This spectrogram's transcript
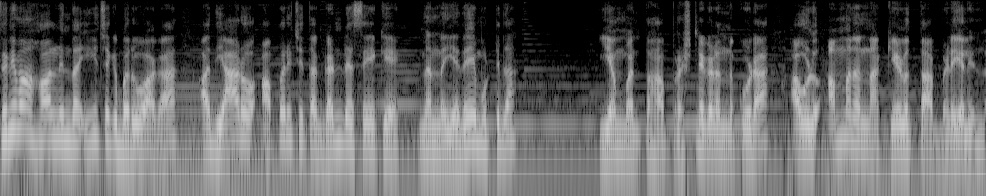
ಸಿನಿಮಾ ಹಾಲ್ನಿಂದ ಈಚೆಗೆ ಬರುವಾಗ ಅದ್ಯಾರೋ ಅಪರಿಚಿತ ಗಂಡ ಸೇಕೆ ನನ್ನ ಎದೆ ಮುಟ್ಟಿದ? ಎಂಬಂತಹ ಪ್ರಶ್ನೆಗಳನ್ನು ಕೂಡ ಅವಳು ಅಮ್ಮನನ್ನ ಕೇಳುತ್ತಾ ಬೆಳೆಯಲಿಲ್ಲ.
